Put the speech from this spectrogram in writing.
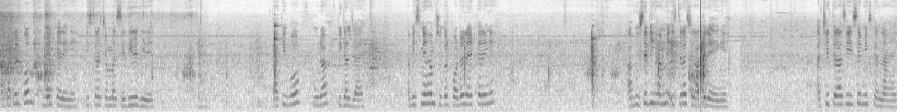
अब बटर को मेल्ट करेंगे, इस तरह चम्मच से धीरे धीरे ताकि वो पूरा पिघल जाए। अब इसमें हम शुगर पाउडर ऐड करेंगे। अब उसे भी हम इस तरह चलाते रहेंगे। अच्छी तरह से इसे मिक्स करना है।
